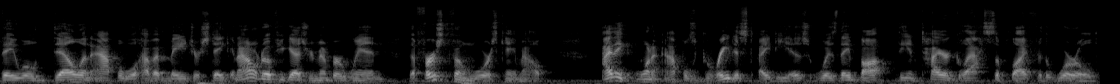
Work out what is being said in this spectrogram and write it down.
they will Dell and Apple will have a major stake. And I don't know if you guys remember when the first phone wars came out. I think one of Apple's greatest ideas was they bought the entire glass supply for the world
